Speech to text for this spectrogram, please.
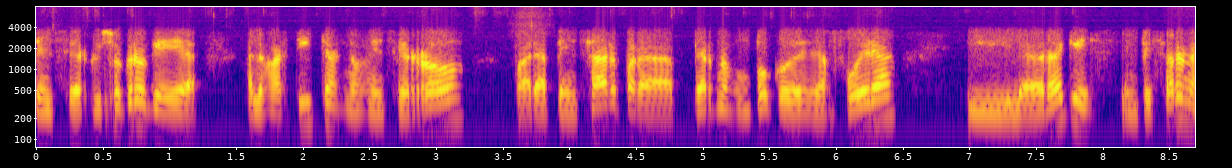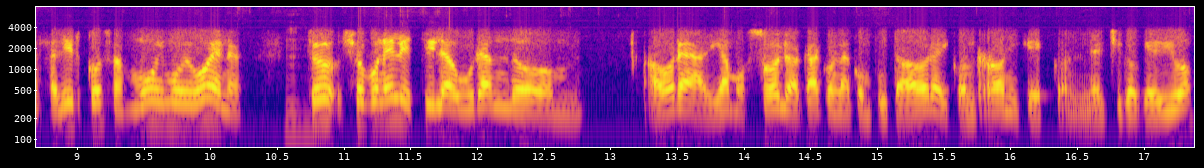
encerró. Yo creo que a, a los artistas nos encerró para pensar, para vernos un poco desde afuera y la verdad que empezaron a salir cosas muy, muy buenas. Yo, yo ponele, estoy laburando mm, ahora, digamos, solo acá con la computadora y con Ronnie, que es con el chico que vivo,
